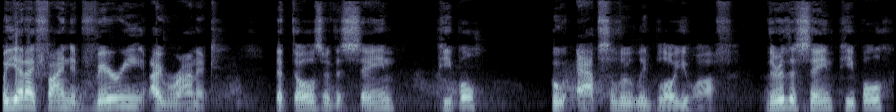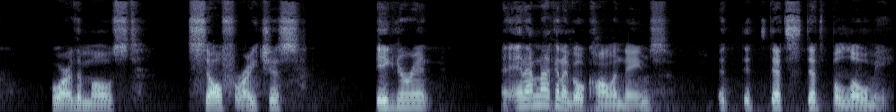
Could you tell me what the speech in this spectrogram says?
But yet I find it very ironic that those are the same people who absolutely blow you off. They're the same people who are the most self righteous, ignorant, and I'm not going to go calling names. It, it, that's, that's below me.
